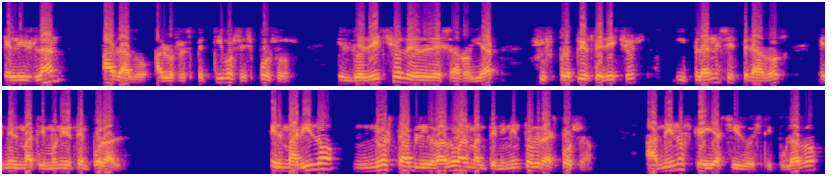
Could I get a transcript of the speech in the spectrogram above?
El Islam ha dado a los respectivos esposos el derecho de desarrollar sus propios derechos y planes esperados en el matrimonio temporal. El marido no está obligado al mantenimiento de la esposa, a menos que haya sido estipulado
